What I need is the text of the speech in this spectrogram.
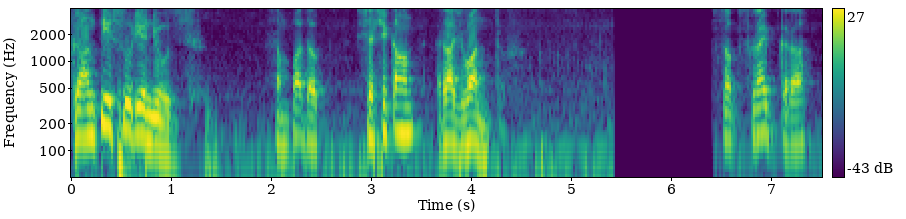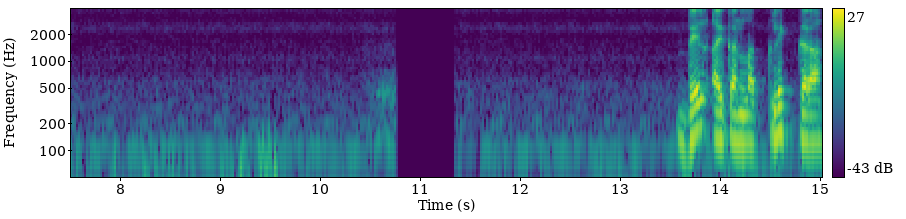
क्रांती सूर्य न्यूज. संपादक शशिकांत राजवंत. सबस्क्राईब करा. बेल आयकॉनला क्लिक करा.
